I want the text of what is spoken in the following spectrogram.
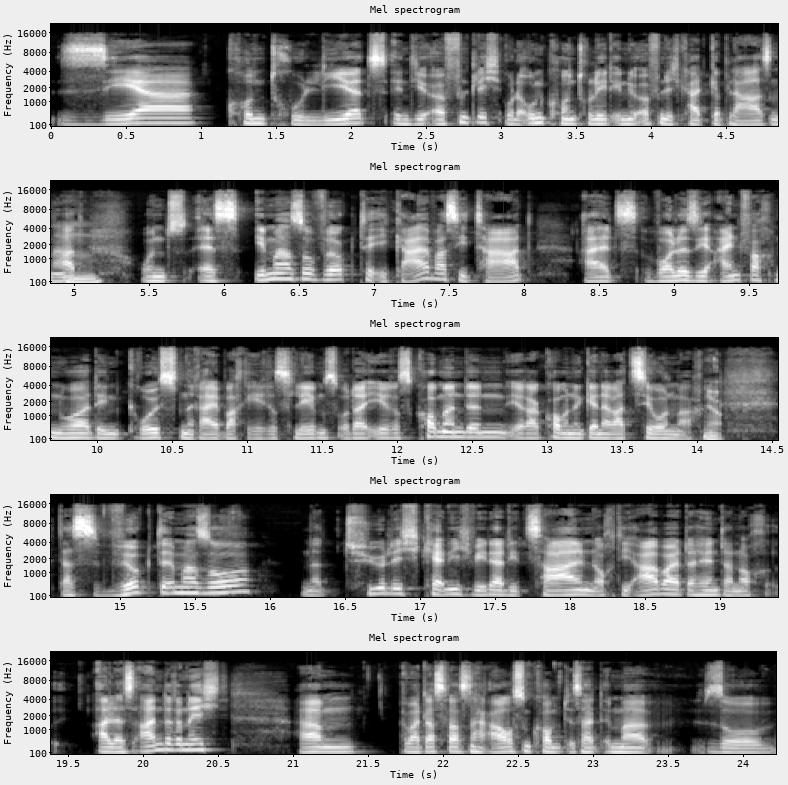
sehr kontrolliert in die Öffentlich oder unkontrolliert in die Öffentlichkeit geblasen hat mhm. und es immer so wirkte, egal was sie tat, als wolle sie einfach nur den größten Reibach ihres Lebens oder ihres kommenden, ihrer kommenden Generation machen. Ja. Das wirkte immer so. Natürlich kenne ich weder die Zahlen noch die Arbeit dahinter noch alles andere nicht. Ähm, aber das, was nach außen kommt, ist halt immer so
